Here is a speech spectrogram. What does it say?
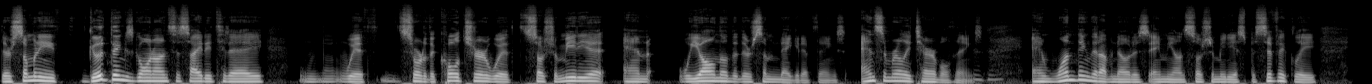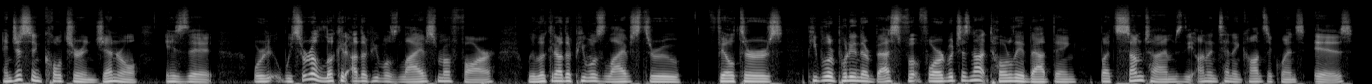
there's so many good things going on in society today with sort of the culture with social media and we all know that there's some negative things and some really terrible things. Mm-hmm. And one thing that I've noticed, Amy, on social media specifically, and just in culture in general, is that we we sort of look at other people's lives from afar. We look at other people's lives through filters. People are putting their best foot forward, which is not totally a bad thing. But sometimes the unintended consequence is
